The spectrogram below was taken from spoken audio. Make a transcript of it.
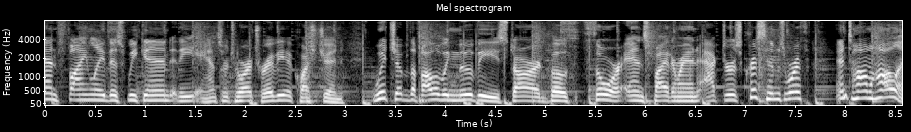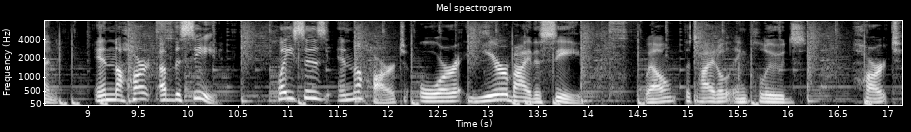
And finally, this weekend, the answer to our trivia question Which of the following movies starred both Thor and Spider Man actors Chris Hemsworth and Tom Holland? In the Heart of the Sea, Places in the Heart, or Year by the Sea? Well, the title includes Heart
